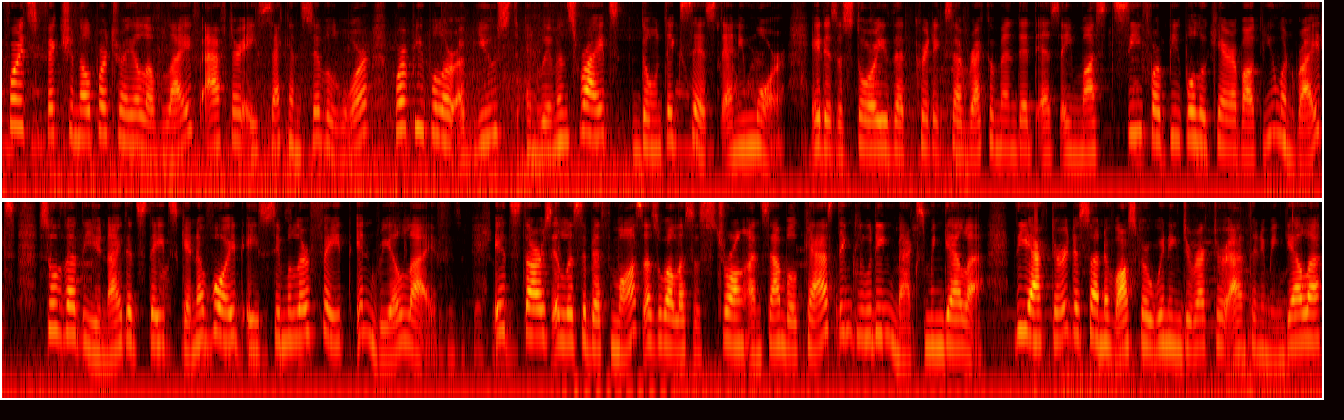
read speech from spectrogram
for its fictional portrayal of life after a second civil war where people are abused and women's rights don't exist anymore. It is a story that critics have recommended as a must-see for people who care about human rights so that the United States can avoid a similar fate in real life. It stars Elisabeth Moss as well as a strong ensemble cast including Max Minghella. The actor, the son of Oscar-winning director Anthony Minghella,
